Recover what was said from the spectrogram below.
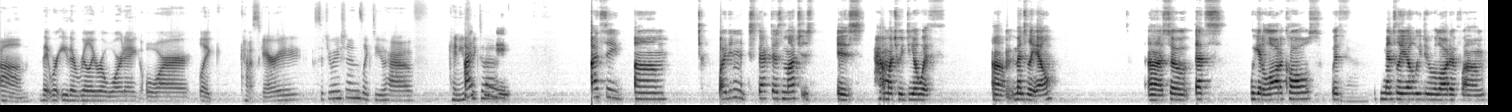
um, that were either really rewarding or like kind of scary situations? Like, do you have? Can you speak I'd to that? say, I'd say um, what I didn't expect as much is is how much we deal with um, mentally ill. Uh, so that's we get a lot of calls with Yeah. mentally ill. We do a lot of um,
